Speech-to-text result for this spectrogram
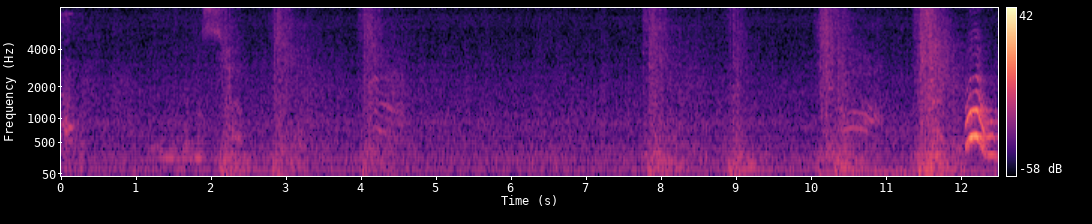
Oh, goodness. Woo!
